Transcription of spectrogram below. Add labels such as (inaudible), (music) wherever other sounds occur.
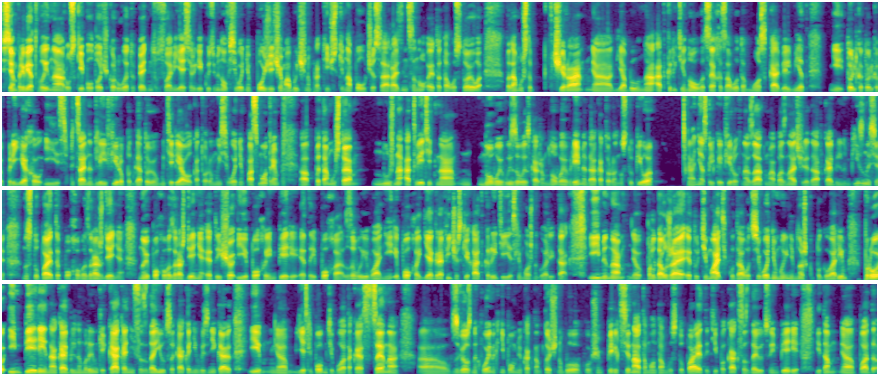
Всем привет, вы на ruskable.ru. В эту пятницу с вами я, Сергей Кузьминов. Сегодня позже, чем обычно, практически на полчаса разница, но это того стоило, потому что вчера э, я был на открытии нового цеха завода Москабельмет. И только-только приехал и специально для эфира подготовил материалы, которые мы сегодня посмотрим, э, потому что нужно ответить на новые вызовы, скажем, новое время, да, которое наступило. А несколько эфиров назад мы обозначили, да, в кабельном бизнесе наступает эпоха Возрождения. Но эпоха Возрождения это еще и эпоха империи, это эпоха завоеваний, эпоха географических открытий, если можно говорить так. И именно э, продолжая эту тематику, да, вот сегодня мы немножко поговорим про империи на кабельном рынке, как они создаются, как они возникают. И а, если помните, была такая сцена а, в Звездных войнах, не помню, как там точно было, в общем, перед Сенатом он там выступает, и типа, как создаются империи, и там под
